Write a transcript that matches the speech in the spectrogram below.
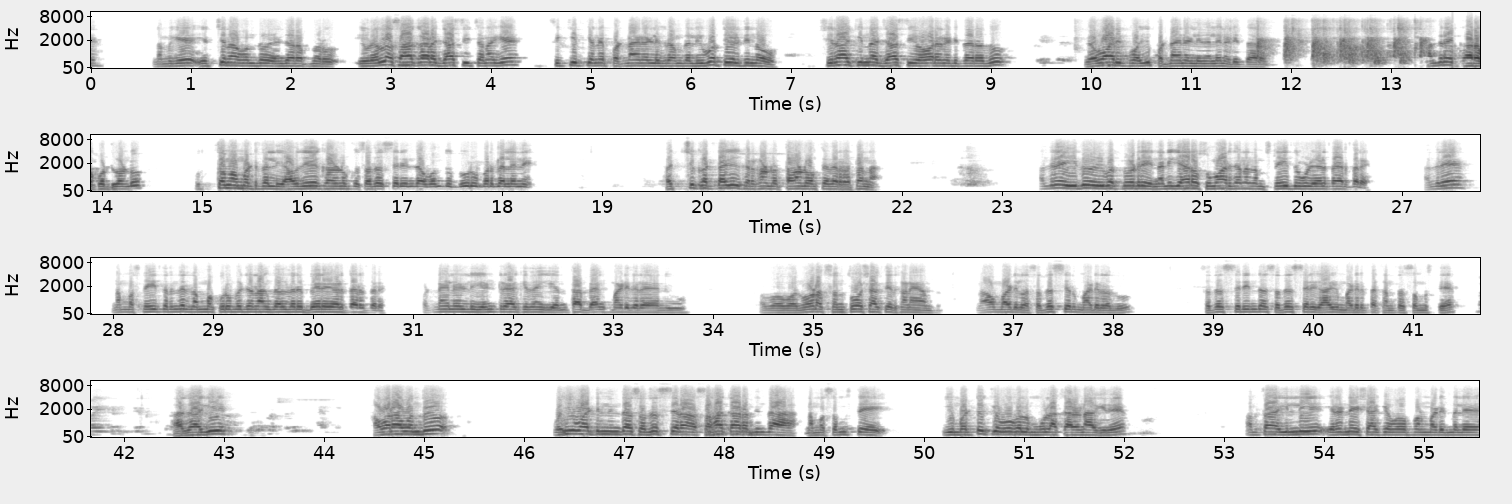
ನಮಗೆ ಹೆಚ್ಚಿನ ಒಂದು ಎಂಜಾರಪ್ಪನವರು ಇವರೆಲ್ಲ ಸಹಕಾರ ಜಾಸ್ತಿ ಚೆನ್ನಾಗಿ ಸಿಕ್ಕಿದ್ಕೇನೆ ಪಟ್ನಾಯನಹಳ್ಳಿ ಗ್ರಾಮದಲ್ಲಿ ಇವತ್ತು ಹೇಳ್ತೀನಿ ನಾವು. ಶಿರಾಕಿನ್ನ ಜಾಸ್ತಿ ವ್ಯವಹಾರ ನಡೀತಾ ಇರೋದು ವ್ಯವಹಾರಿಕವಾಗಿ ಪಟ್ನಾಯನಹಳ್ಳಿನಲ್ಲೇ ನಡೀತಾ ಇರೋದು. ಅಂದ್ರೆ ಕಾರ ಕೊಟ್ಕೊಂಡು ಉತ್ತಮ ಮಟ್ಟದಲ್ಲಿ ಯಾವುದೇ ಕಾರಣಕ್ಕೂ ಸದಸ್ಯರಿಂದ ಒಂದು ದೂರು ಬರದಲ್ಲೇನೆ. ಅಚ್ಚುಕಟ್ಟಾಗಿ ಕರ್ಕೊಂಡು ತಗೊಂಡು ಹೋಗ್ತಾ ಇದಾರೆ ರಥನ ಅಂದ್ರೆ ಇದು ಇವತ್ ನೋಡ್ರಿ, ನನಗೆ ಯಾರೋ ಸುಮಾರು ಜನ ನಮ್ಮ ಸ್ನೇಹಿತರುಗಳು ಹೇಳ್ತಾ ಇರ್ತಾರೆ. ಅಂದ್ರೆ ನಮ್ಮ ಸ್ನೇಹಿತರಂದ್ರೆ ನಮ್ಮ ಕುರುಬ ಜನಾಂಗದಲ್ದರೆ ಬೇರೆ ಹೇಳ್ತಾ ಇರ್ತಾರೆ. ಪಟ್ನಾಯನಹಳ್ಳಿ ಎಂಟ್ರಿ ಹಾಕಿದಂಗೆ ಎಂತ ಬ್ಯಾಂಕ್ ಮಾಡಿದರೆ ನೀವು? ನೋಡಕ್ ಸಂತೋಷ ಆಗ್ತೈತೆ ಕಣೆ ಅಂತ. ನಾವು ಮಾಡಿಲ್ಲ, ಸದಸ್ಯರು ಮಾಡಿರೋದು. ಸದಸ್ಯರಿಂದ ಸದಸ್ಯರಿಗಾಗಿ ಮಾಡಿರ್ತಕ್ಕಂಥ ಸಂಸ್ಥೆ. ಹಾಗಾಗಿ ಅವರ ಒಂದು ವಹಿವಾಟಿನಿಂದ ಸದಸ್ಯರ ಸಹಕಾರದಿಂದ ನಮ್ಮ ಸಂಸ್ಥೆ ಈ ಮಟ್ಟಕ್ಕೆ ಹೋಗಲು ಮೂಲ ಕಾರಣ ಆಗಿದೆ. ಅಂತ ಇಲ್ಲಿ ಎರಡನೇ ಶಾಖೆ ಓಪನ್ ಮಾಡಿದ್ಮೇಲೆ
